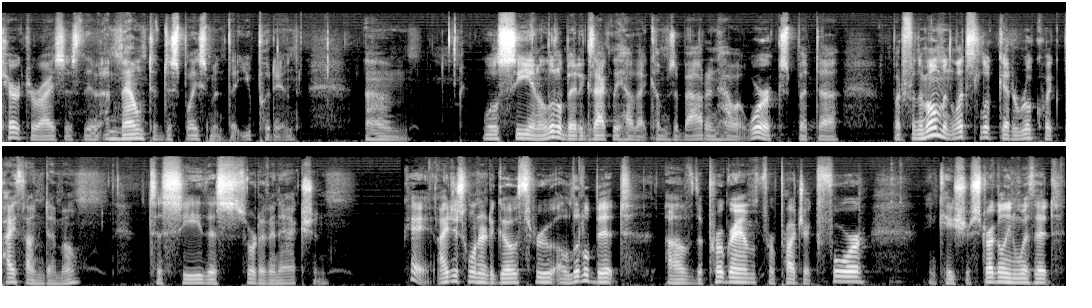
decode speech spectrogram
characterizes the amount of displacement that you put in. Um, we'll see in a little bit exactly how that comes about and how it works, but uh, but for the moment, let's look at a real quick Python demo to see this sort of in action. Okay, I just wanted to go through a little bit of the program for Project 4 in case you're struggling with it.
